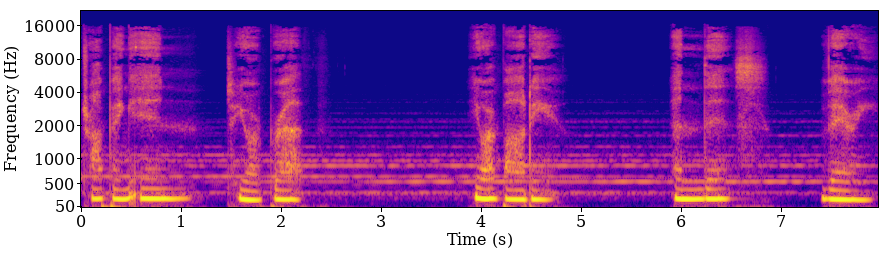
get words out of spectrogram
Dropping in to your breath, your body, and this very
